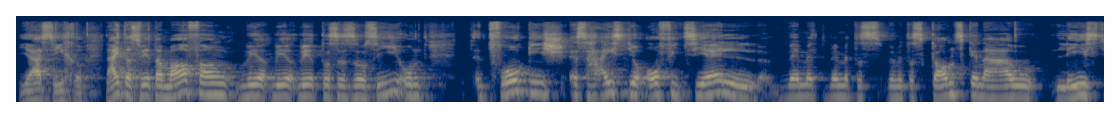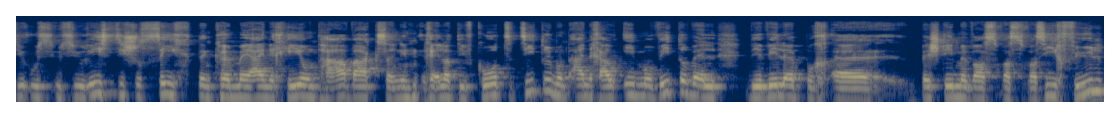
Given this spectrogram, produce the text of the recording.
Ja, sicher. Nein, das wird am Anfang, wird, wird, wird das so sein. Und die Frage ist, es heißt ja offiziell, wenn man, wenn man, das, wenn man das ganz genau liest, aus, aus juristischer Sicht, dann können wir eigentlich hier und her wechseln in relativ kurzer Zeiträumen und eigentlich auch immer wieder, weil wir will jemand äh, bestimmen, was, was, was ich fühle.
